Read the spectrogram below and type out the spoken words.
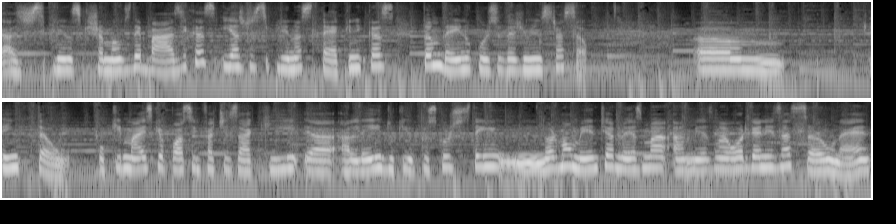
as disciplinas que chamamos de básicas e as disciplinas técnicas também no curso de administração. Hum, então, o que mais que eu posso enfatizar aqui, é, além do que, que os cursos têm normalmente a mesma, a mesma organização, né?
